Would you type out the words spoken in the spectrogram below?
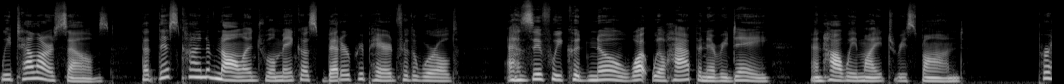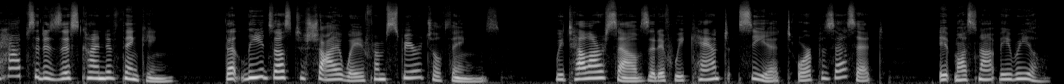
We tell ourselves that this kind of knowledge will make us better prepared for the world as if we could know what will happen every day and how we might respond. Perhaps it is this kind of thinking that leads us to shy away from spiritual things. We tell ourselves that if we can't see it or possess it, it must not be real.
